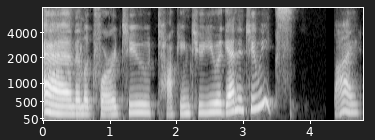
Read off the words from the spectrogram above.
And I look forward to talking to you again in two weeks. Bye.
